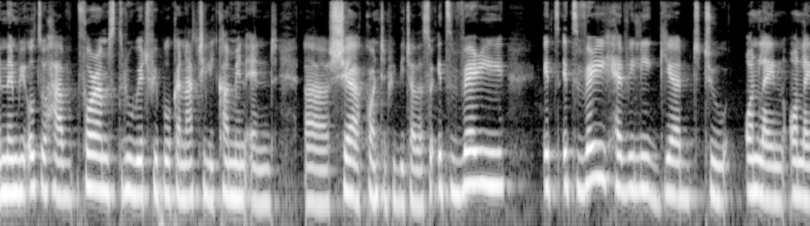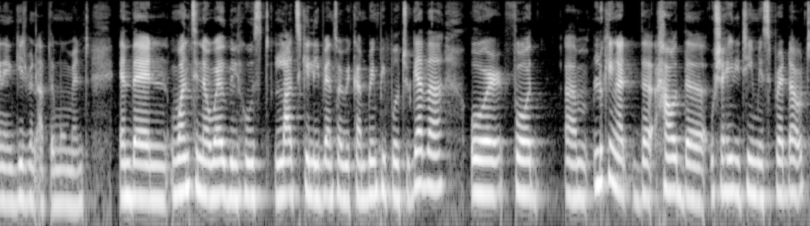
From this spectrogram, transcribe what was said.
and then we also have forums through which people can actually come in and uh, share content with each other. So it's very it's it's very heavily geared to online online engagement at the moment and then once in a while we'll host large scale events where we can bring people together or for um, looking at the how the Ushahidi team is spread out,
